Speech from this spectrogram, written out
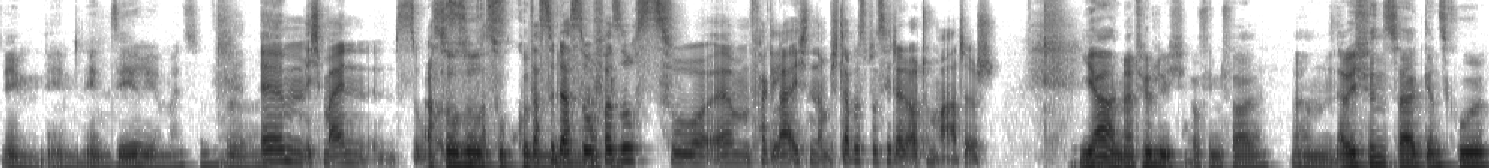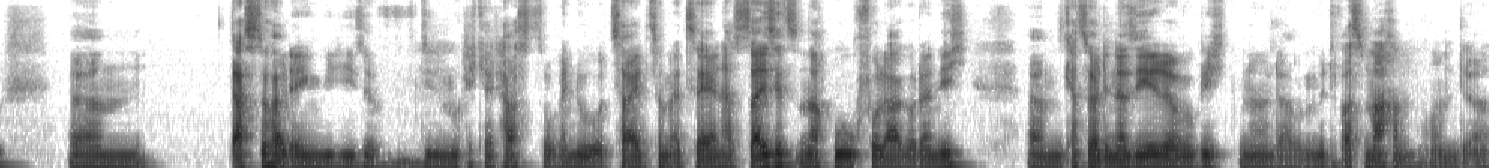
In, in, in Serie, meinst du? Ähm, ich meine, so, so, so was, zu dass du das so okay. versuchst zu ähm, vergleichen. Aber ich glaube, das passiert halt automatisch. Ja, natürlich, auf jeden Fall. Ähm, aber ich finde es halt ganz cool, ähm, dass du halt irgendwie diese, diese Möglichkeit hast, so wenn du Zeit zum Erzählen hast, sei es jetzt nach Buchvorlage oder nicht, ähm, kannst du halt in der Serie wirklich ne, damit was machen. Und äh,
